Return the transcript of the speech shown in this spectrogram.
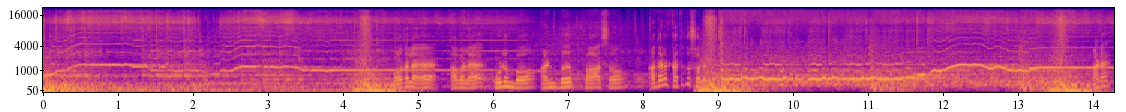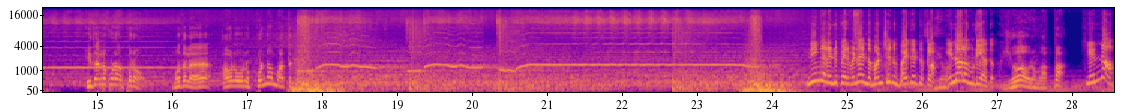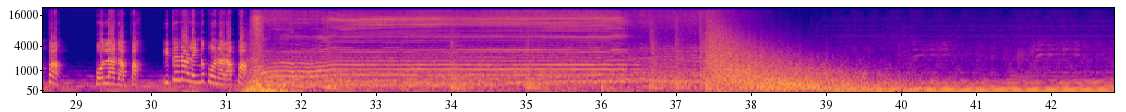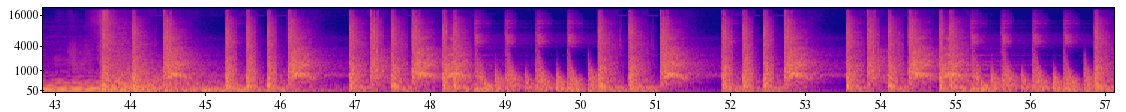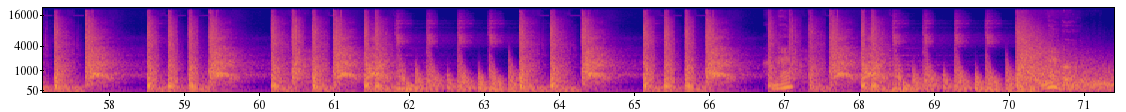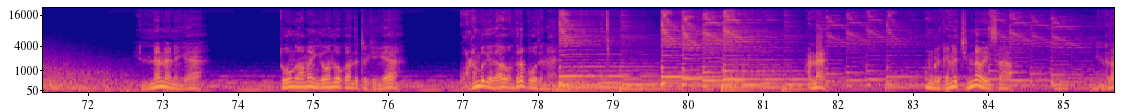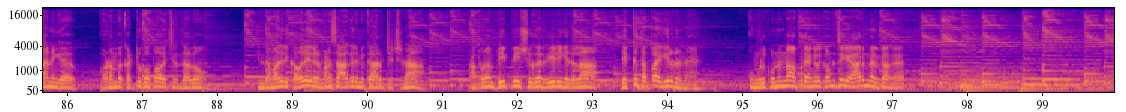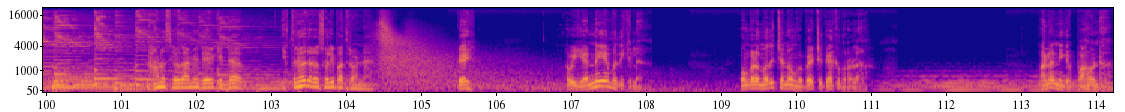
முதல்ல அவளை குடும்பம் அன்பு பாசம் அதெல்லாம் கத்துக்க சொல்லுங்க. அட இதெல்லாம் கூட அப்புறம். முதல்ல அவளை ஒரு பொண்ணா மாத்துங்க. நீங்க ரெண்டு பேர் வேணா இந்த மனுஷனுக்கு பயந்துட்டு இருக்கலாம் என்னால முடியாது. ஐயோ அவர் உங்க அப்பா. என்ன அப்பா? பொல்லாத அப்பா. இத்தனை நாள் எங்க போனார் அப்பா? தூங்காம இங்க வந்து உட்காந்துட்டு இருக்கீங்க உடம்புக்கு ஏதாவது வந்துட போகுதுண்ணே. அண்ணே உங்களுக்கு என்ன சின்ன வயசா? என்னதான் நீங்க உடம்ப கட்டுக்கோப்பா வச்சிருந்தாலும் இந்த மாதிரி கவலைகள் மனசை ஆக்கிரமிக்க ஆரம்பிச்சிச்சுன்னா அப்புறம் பிபி சுகர் ரீடிங் இதெல்லாம் எக்கு தப்பா எகிரிடுண்ணே உங்களுக்கு ஒண்ணுன்னா அப்புறம் எங்களை கவனிச்சுக்க யாருன்னு இருக்காங்க? நானும் சிவகாமியும் தேவி கிட்ட எத்தனையோ தடவை சொல்லி பார்த்துட்டோண்ணே டேய் அவ என்னையே மதிக்கல. உங்களை மதிச்சேன்னா உங்க பேச்சு கேட்க போறல ஆனா நீங்க பாவண்டா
